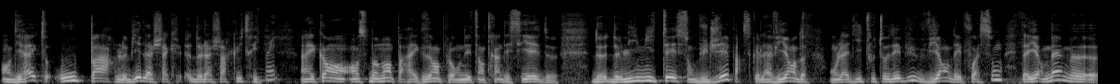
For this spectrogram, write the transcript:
en direct ou par le biais de la, de la charcuterie. Hein, et quand en, ce moment, par exemple, on est en train d'essayer de, de, limiter son budget, parce que la viande, on l'a dit tout au début, viande et poissons, d'ailleurs même euh,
